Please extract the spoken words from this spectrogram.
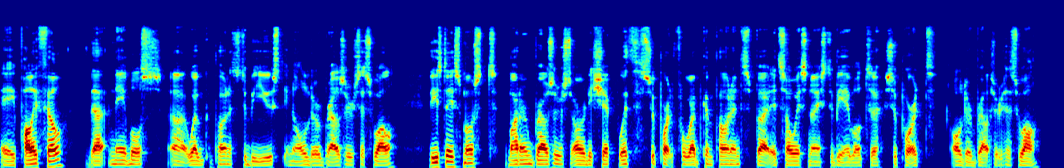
a polyfill that enables uh, web components to be used in older browsers as well. These days most modern browsers already ship with support for web components, but it's always nice to be able to support older browsers as well.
